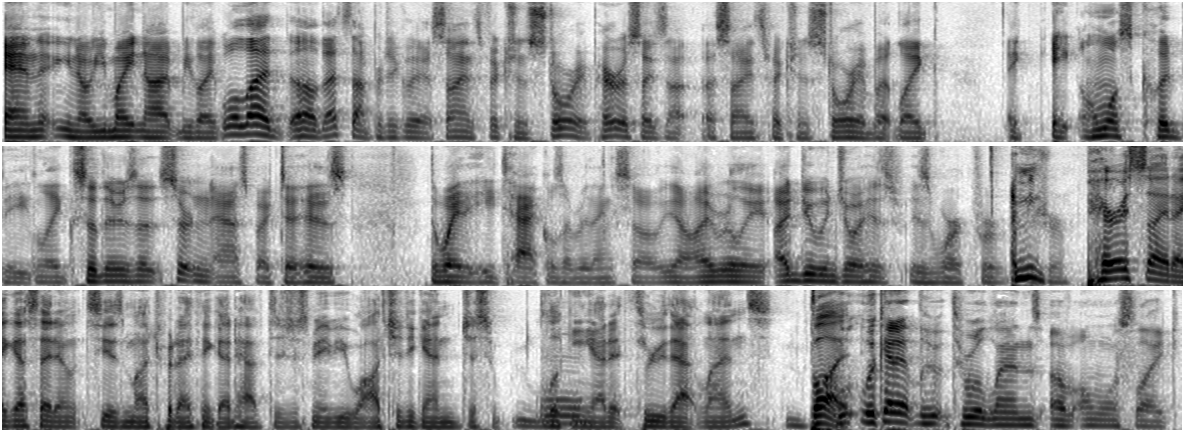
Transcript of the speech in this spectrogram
And you know, you might not be like, well, that oh, that's not particularly a science fiction story. Parasite's not a science fiction story, but like, it, it almost could be. Like, so there's a certain aspect to his, the way that he tackles everything. So you know, I really, I do enjoy his his work for. I mean, for sure. Parasite. I guess I don't see as much, but I think I'd have to just maybe watch it again, just looking Mm. at it through that lens. But look at it through a lens of almost like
